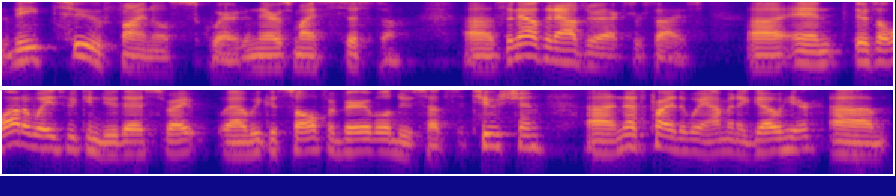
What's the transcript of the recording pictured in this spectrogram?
v2 final squared. And there's my system. Uh, so now it's an algebra exercise. Uh, and there's a lot of ways we can do this, right? Uh, we could solve for variable, do substitution, uh, and that's probably the way I'm going to go here. Um,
